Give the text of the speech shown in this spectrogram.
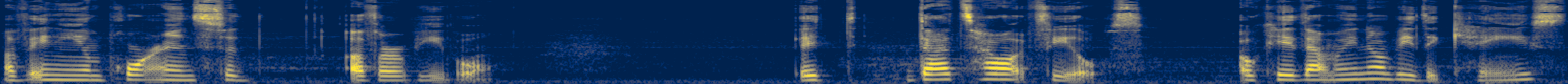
of any importance to other people it that's how it feels. Okay, that may not be the case,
